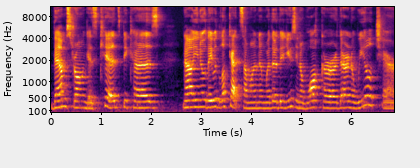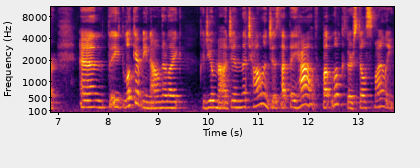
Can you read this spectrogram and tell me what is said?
them strong as kids because now, you know, they would look at someone and whether they're using a walker or they're in a wheelchair, and they look at me now and they're like, could you imagine the challenges that they have? But look, they're still smiling,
